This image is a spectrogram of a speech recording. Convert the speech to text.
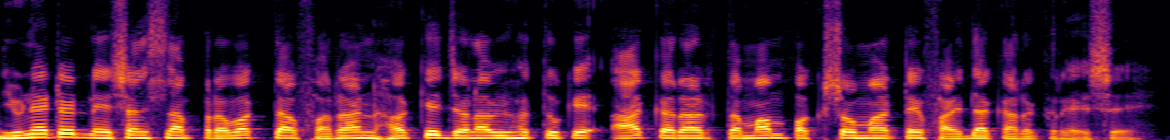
યુનાઇટેડ નેશન્સના પ્રવક્તા ફરહાન હકે જણાવ્યું હતું કે આ કરાર તમામ પક્ષો માટે ફાયદાકારક રહેશે.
